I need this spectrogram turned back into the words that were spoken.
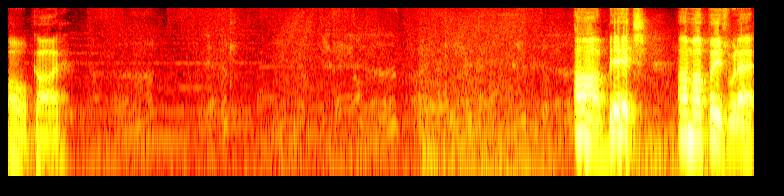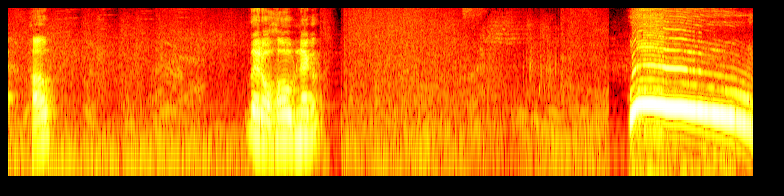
Oh, God. Ah, bitch! On my face with that, hoe. Little hoe, nigga. Woo!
